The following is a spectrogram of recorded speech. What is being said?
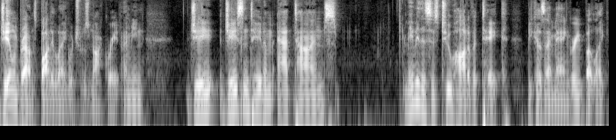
Jaylen Brown's body language was not great. I mean, Jayson Tatum at times, maybe this is too hot of a take because I'm angry, but like,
